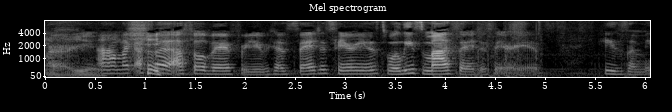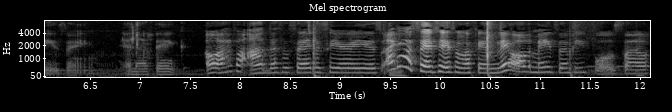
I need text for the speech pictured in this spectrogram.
Alright, yeah. um, like I said, I feel bad for you because Sagittarius, well, at least my Sagittarius, he's amazing. And I think, oh, I have an aunt that's a Sagittarius. I got Sagittarius in my family. They're all amazing people. So,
